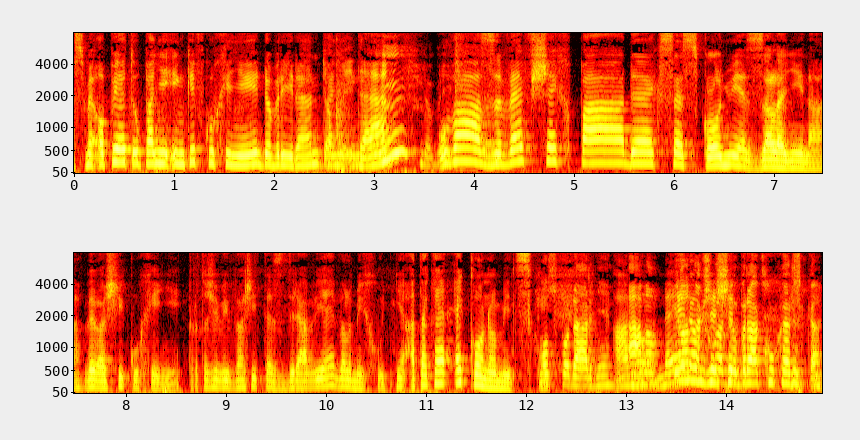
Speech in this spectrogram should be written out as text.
Jsme opět u paní Inky v kuchyni. Dobrý den, Dobrý paní den. Dobrý u vás ve všech pádech se skloňuje zelenina ve vaší kuchyni, protože vy vaříte zdravě, velmi chutně a také ekonomicky. Hospodárně. Ano, ano nejenom, že šet- dobrá kuchařka.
